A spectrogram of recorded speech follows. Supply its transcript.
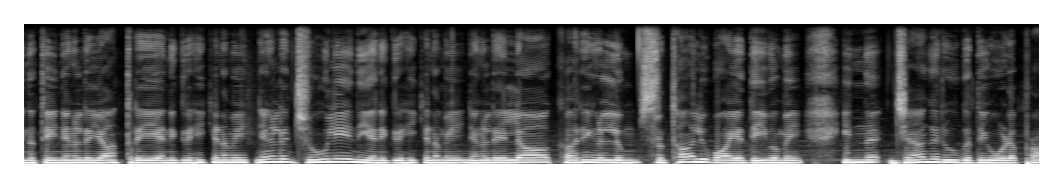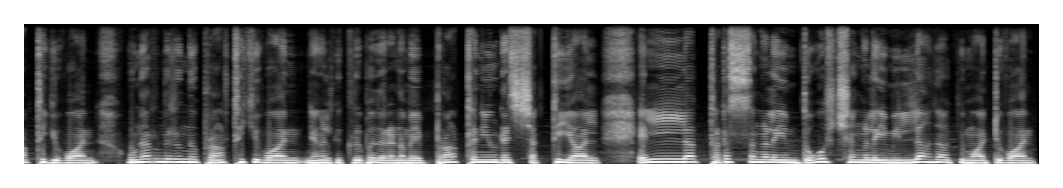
ഇന്നത്തെ ഞങ്ങളുടെ യാത്രയെ അനുഗ്രഹിക്കണമേ. ഞങ്ങളുടെ ജോലിയെ നീ അനുഗ്രഹിക്കണമേ. ഞങ്ങളുടെ എല്ലാ കാര്യങ്ങളിലും ശ്രദ്ധാലുവായ ദൈവമേ ഇന്ന് ജാഗരൂകതയോടെ പ്രാർത്ഥിക്കുവാൻ ഉണർന്നിരുന്ന് പ്രാർത്ഥിക്കുവാൻ ഞങ്ങൾക്ക് കൃപ തരണമേ. പ്രാർത്ഥനയുടെ ശക്തിയാൽ എല്ലാ തടസ്സങ്ങളെയും ദോഷങ്ങളെയും ഇല്ലാതാക്കി മാറ്റുവാൻ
